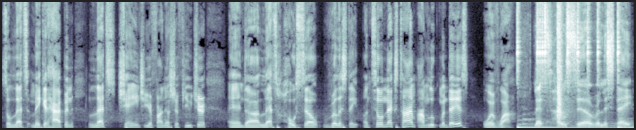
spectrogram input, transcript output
so let's make it happen. Let's change your financial future and uh, let's wholesale real estate. Until next time, I'm Luc Madeus. Au revoir. Let's wholesale real estate.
